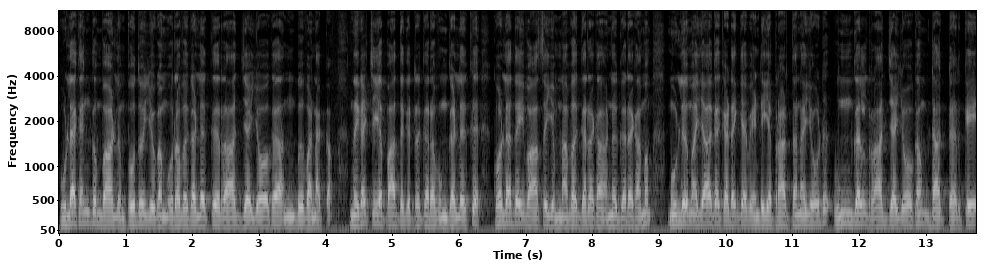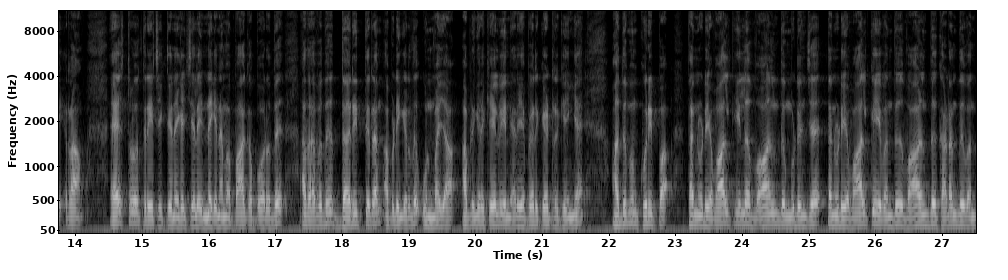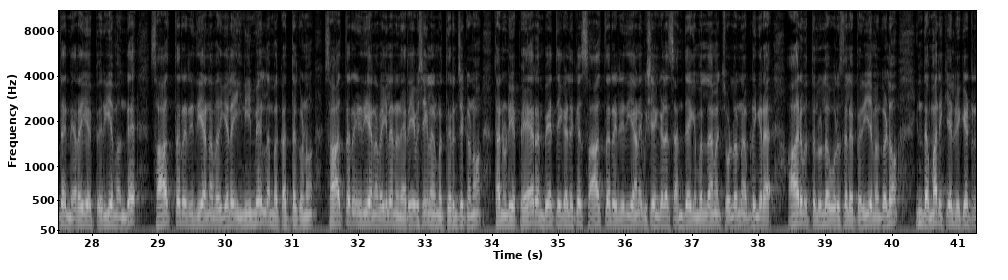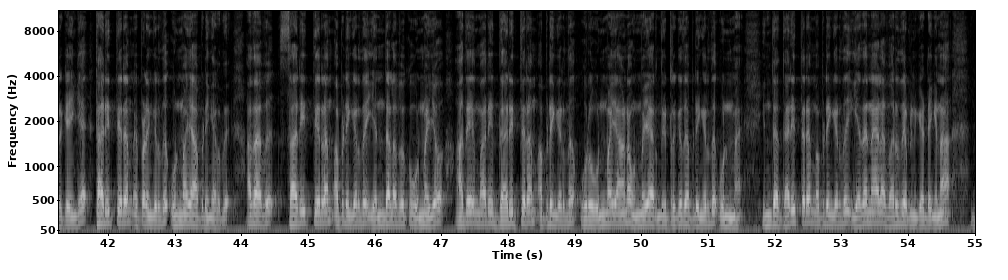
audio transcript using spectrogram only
உலகெங்கும் வாழும் புது யுகம் உறவுகளுக்கு ராஜ யோக அன்பு வணக்கம். நிகழ்ச்சியை பார்த்துக்கிட்டு இருக்கிற உங்களுக்கு குலதெய்வ ஆசையும் நவகிரக அனுகிரகமும் முழுமையாக கிடைக்க வேண்டிய பிரார்த்தனையோடு உங்கள் Raja Yogam doctor K. Ram. Astro three sixty நிகழ்ச்சியில் இன்றைக்கி நம்ம பார்க்க போகிறது அதாவது தரித்திரம் அப்படிங்கிறது உண்மையா? அப்படிங்கிற கேள்வியை நிறைய பேர் கேட்டிருக்கீங்க. அதுவும் குறிப்பாக தன்னுடைய வாழ்க்கையில் வாழ்ந்து முடிஞ்ச தன்னுடைய வாழ்க்கையை வந்து வாழ்ந்து கடந்து வந்த நிறைய பெரியவங்க சாஸ்திர ரீதியான வகையில் இனிமேல் நம்ம கற்றுக்கணும் சாஸ்திர ரீதியான வகையில் நிறைய விஷயங்களை நம்ம தெரிஞ்சுக்கணும். தன்னுடைய பேரன் பேத்திகளுக்கு சாஸ்திர ரீதியான விஷயங்களை சந்தேகம் இல்லாமல் சொல்லணும் அப்படிங்கிற ஆர்வத்தில் உள்ள ஒரு சில பெரியவங்களும் இந்த மாதிரி கேள்வி கேட்டிருக்கீங்க. தரித்திரம் எப்படிங்கிறது உண்மையா அப்படிங்கிறது. அதாவது சரித்திரம் அப்படிங்கிறது எந்த அளவுக்கு உண்மையோ அதே மாதிரி தரித்திரம் அப்படிங்கிறது ஒரு உண்மையான உண்மையாக இருந்துகிட்டு இருக்குது அப்படிங்கிறது உண்மை. இந்த தரித்திரம் அப்படிங்கிறது எதனால் வருது அப்படின்னு கேட்டிங்கன்னா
